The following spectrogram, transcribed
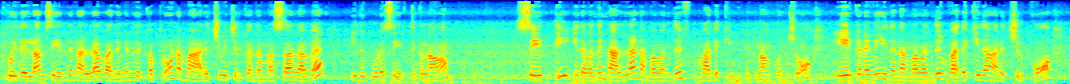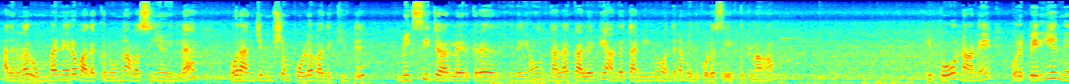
இப்போ இதெல்லாம் சேர்ந்து நல்லா வதங்கினதுக்கப்புறம் நம்ம அரைச்சி வச்சுருக்க அந்த மசாலாவை இது கூட சேர்த்துக்கலாம். சேர்த்து இதை வந்து நல்லா நம்ம வந்து வதக்கி விட்டுக்கலாம் கொஞ்சம். ஏற்கனவே இதை நம்ம வந்து வதக்கி தான் அரைச்சிருக்கோம். அதனால் ரொம்ப நேரம் வதக்கணும்னு அவசியம் இல்லை. ஒரு அஞ்சு நிமிஷம் போல் வதக்கிட்டு மிக்ஸி ஜாரில் இருக்கிற இதையும் நல்லா கழுவி அந்த தண்ணியும் வந்து நம்ம இது கூட சேர்த்துக்கலாம். இப்போது நான் ஒரு பெரிய நெ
